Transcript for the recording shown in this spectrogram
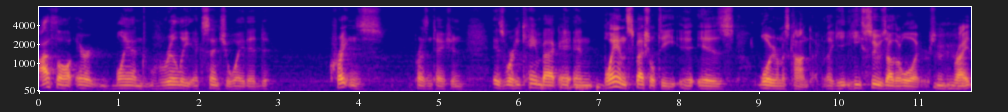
I thought Eric Bland really accentuated Creighton's presentation is where he came back, and, and Bland's specialty is lawyer misconduct. Like he, he sues other lawyers, Mhm. right?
